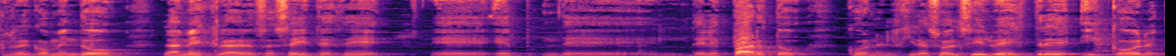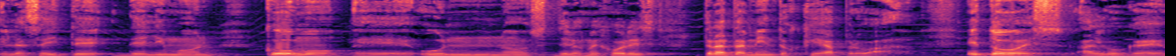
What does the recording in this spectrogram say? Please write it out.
recomendó la mezcla de los aceites de, eh, del esparto con el girasol silvestre y con el aceite de limón como eh, uno de los mejores tratamientos que ha probado. Esto es algo que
